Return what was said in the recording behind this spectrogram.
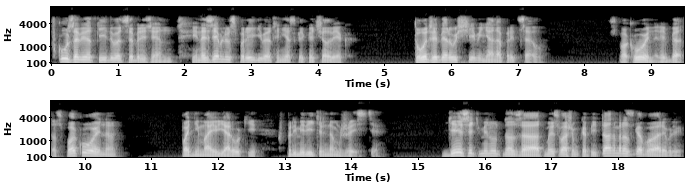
В кузове откидывается брезент, и на землю спрыгивает несколько человек. Тут же берущие меня на прицел. Спокойно, ребята, спокойно. Поднимаю я руки в примирительном жесте. Десять минут назад мы с вашим капитаном разговаривали.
